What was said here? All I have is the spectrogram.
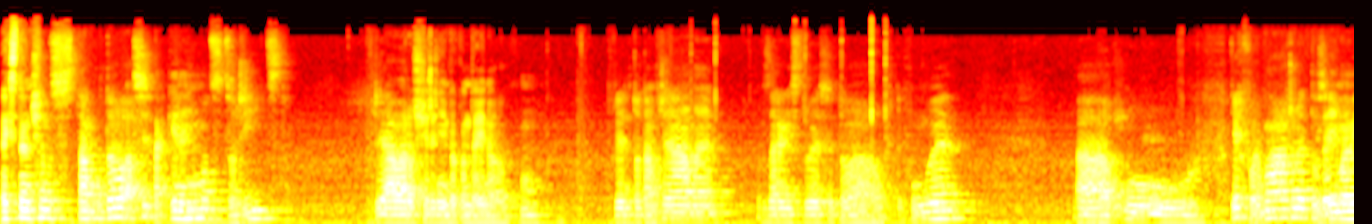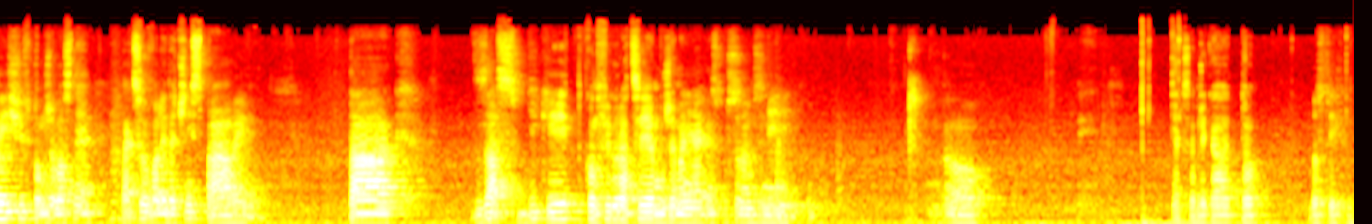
Extensions, tam u toho asi taky není moc co říct. Přidává rozšíření do kontejneru. Hm. Jen to tam přidáme, zaregistruje se to a už to funguje. A u těch formulářů je to zajímavější v tom, že vlastně tak jsou validační zprávy, tak zas díky konfiguraci je můžeme nějakým způsobem změnit. O, jak jsem říkal, je to dost rychlý.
